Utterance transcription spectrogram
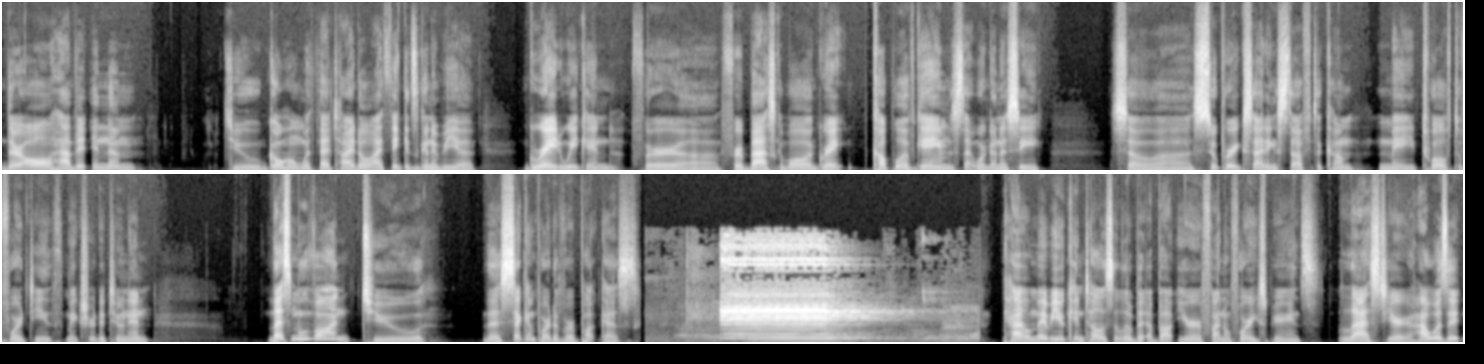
They all have it in them to go home with that title. I think it's going to be a great weekend for uh, for basketball. A great couple of games that we're to see. So uh, super exciting stuff to come. May 12th to 14th. Make sure to tune in. Let's move on to the second part of our podcast. Kyle, maybe you can tell us a little bit about your Final Four experience last year. How was it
